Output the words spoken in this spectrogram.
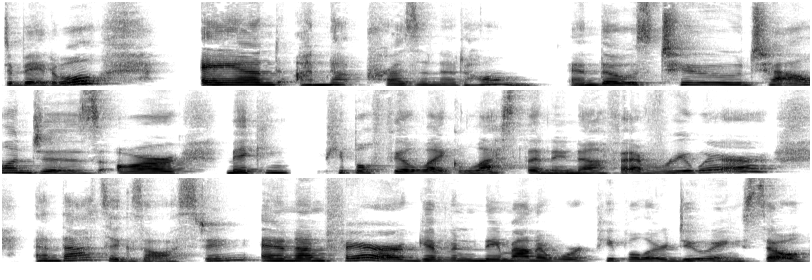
Debatable. And I'm not present at home. And those two challenges are making people feel like less than enough everywhere. And that's exhausting and unfair given the amount of work people are doing. So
